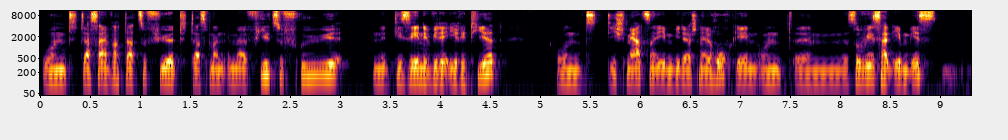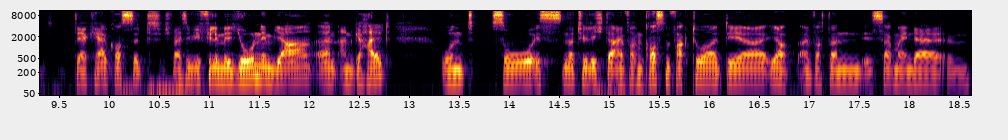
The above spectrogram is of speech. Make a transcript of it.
Und das einfach dazu führt, dass man immer viel zu früh ne, die Sehne wieder irritiert und die Schmerzen eben wieder schnell hochgehen. Und ähm, so wie es halt eben ist, der Kerl kostet, ich weiß nicht wie viele Millionen im Jahr an, an Gehalt und so ist natürlich da einfach ein Kostenfaktor, der ja einfach dann, ich sag mal, in der, ähm,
